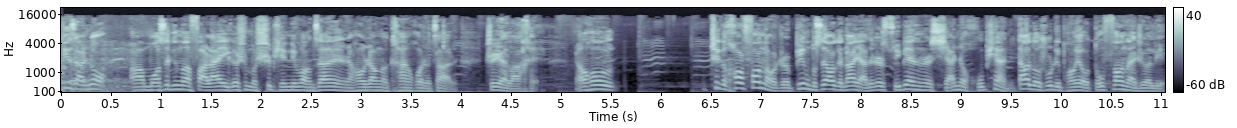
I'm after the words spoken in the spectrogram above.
第三种啊，没事给我发来一个什么视频的网站，然后让我看或者咋的，直接拉黑。然后这个号放到这，并不是要跟大家在这随便在这闲着胡谝的。大多数的朋友都放在这里，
